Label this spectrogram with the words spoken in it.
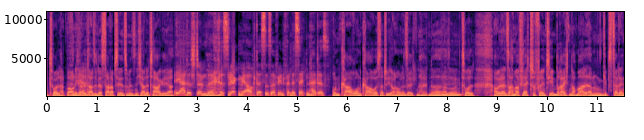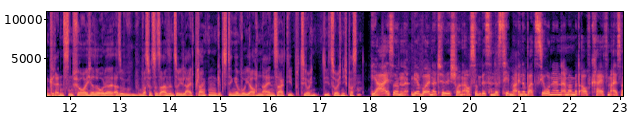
Toll, hat man auch nicht Ja. alle, also in der Startup-Szene zumindest nicht alle Tage, ja? Ja, das stimmt. Das merken wir auch, dass es auf jeden Fall eine Seltenheit ist. Und Caro und Caro ist natürlich auch noch eine Seltenheit, ne? Also Mhm. toll. Aber dann sag mal vielleicht von den Themenbereichen nochmal, ähm, gibt es da denn Grenzen für euch? Also, oder also was würdest du sagen, sind so die Leitplanken? Gibt es Dinge, wo ihr auch Nein sagt, die, die, euch, die zu euch nicht passen? Ja, also wir wollen natürlich schon auch so ein bisschen das Thema Innovationen immer mit aufgreifen. Also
